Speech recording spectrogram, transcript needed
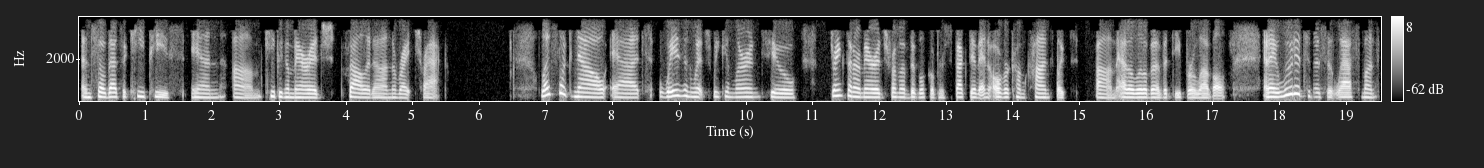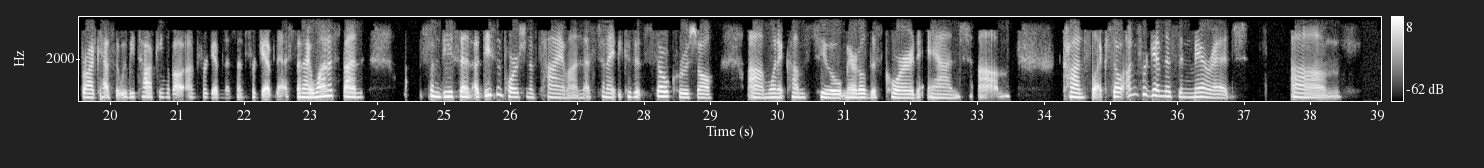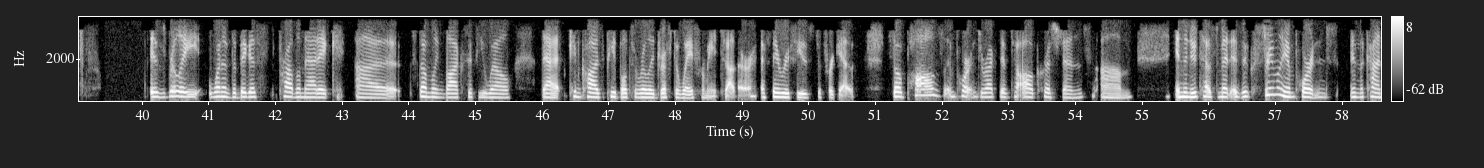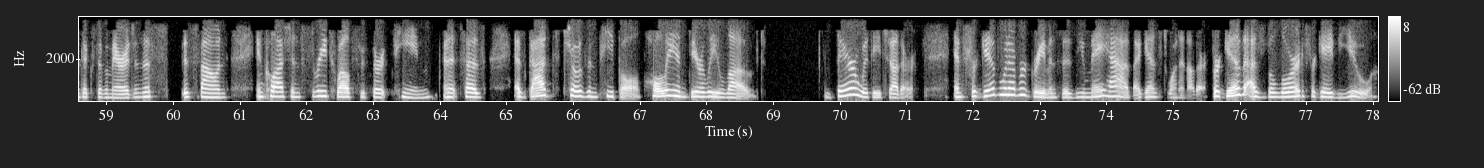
And so that's a key piece in um, keeping a marriage solid and on the right track. Let's look now at ways in which we can learn to strengthen our marriage from a biblical perspective and overcome conflict um, at a little bit of a deeper level. And I alluded to this at last month's broadcast that we'd be talking about unforgiveness and forgiveness. And I want to spend some decent, a decent portion of time on this tonight because it's so crucial um, when it comes to marital discord and um, conflict. So unforgiveness in marriage um, is really one of the biggest problematic uh, stumbling blocks, if you will, that can cause people to really drift away from each other if they refuse to forgive. So Paul's important directive to all Christians um, in the New Testament is extremely important in the context of a marriage, and this is found in Colossians 3:12 through 13, and it says, "As God's chosen people, holy and dearly loved, bear with each other and forgive whatever grievances you may have against one another. Forgive as the Lord forgave you.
